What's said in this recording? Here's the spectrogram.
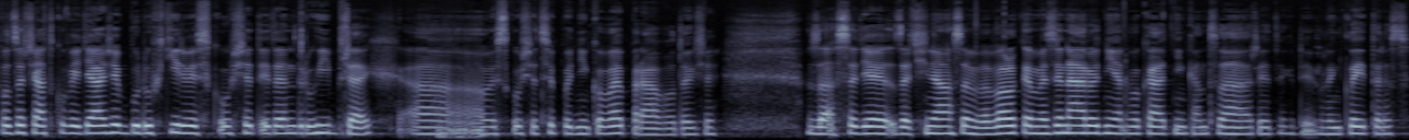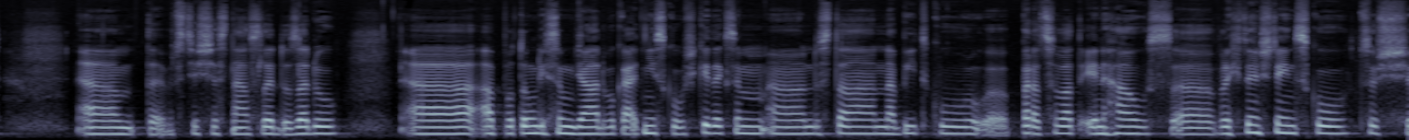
od začátku věděla, že budu chtít vyzkoušet i ten druhý břeh a, a vyzkoušet si podnikové právo, takže v zásadě začínala jsem ve velké mezinárodní advokátní kanceláři, tehdy v Linklaters. A to je prostě 16 let dozadu. A, a potom, když jsem udělala advokátní zkoušky, tak jsem dostala nabídku pracovat in-house v Lichtensteinsku, což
